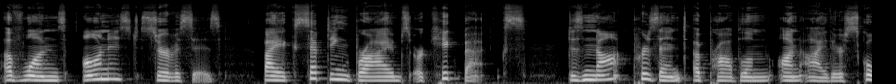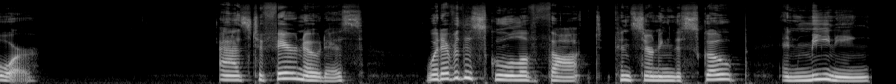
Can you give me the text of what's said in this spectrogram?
of one's honest services by accepting bribes or kickbacks does not present a problem on either score. As to fair notice, Whatever the school of thought concerning the scope and meaning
